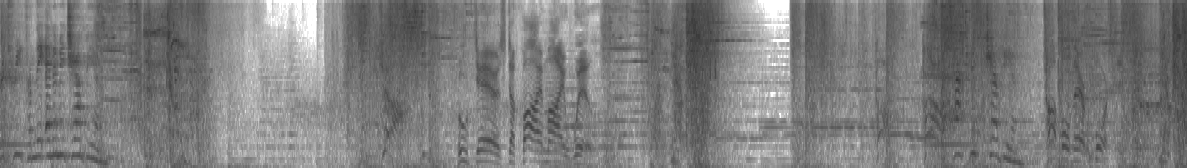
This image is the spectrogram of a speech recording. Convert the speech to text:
Retreat from the enemy champion. Who dares defy my will? Attack this champion. Topple their forces.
